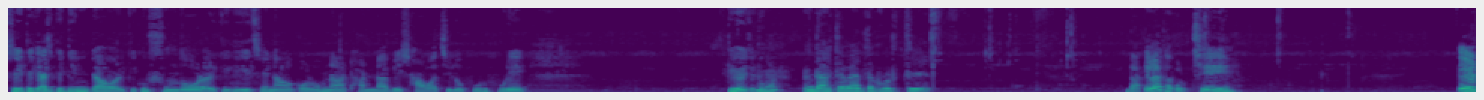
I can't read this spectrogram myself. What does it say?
সেই থেকে আজকে দিনটাও আর কি খুব সুন্দর আর কি গিয়েছে। না গরম, না ঠান্ডা, বেশ হাওয়া ছিল, ফুরফুরে। কি হয়েছে তোমার? দাঁতে ব্যথা করছে। দাঁতে ব্যথা করছে। এর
